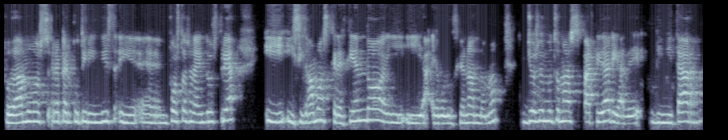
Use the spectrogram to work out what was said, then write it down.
podamos repercutir eh, impuestos en la industria y, sigamos creciendo y, y, evolucionando. ¿no? Yo soy mucho más partidaria de limitar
